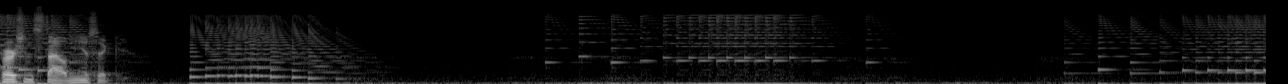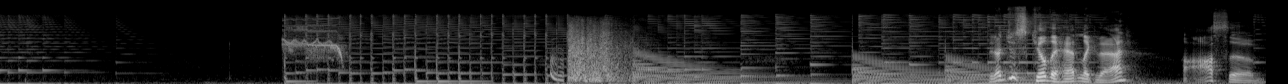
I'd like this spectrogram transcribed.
Persian style music. Did I just kill the head like that? Awesome.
